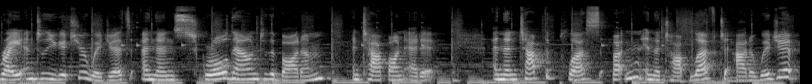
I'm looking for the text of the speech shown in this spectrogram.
right until you get to your widgets and then scroll down to the bottom and tap on edit. And then tap the plus button in the top left to add a widget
